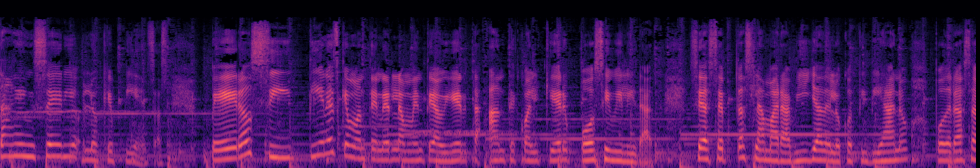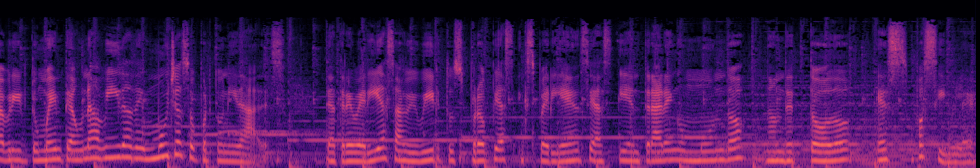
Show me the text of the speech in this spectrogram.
tan en serio lo que piensas. Pero sí tienes que mantener la mente abierta ante cualquier posibilidad. Si aceptas la maravilla de lo cotidiano, podrás abrir tu mente a una vida de muchas oportunidades. ¿Te atreverías a vivir tus propias experiencias y entrar en un mundo donde todo es posible?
